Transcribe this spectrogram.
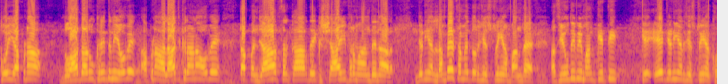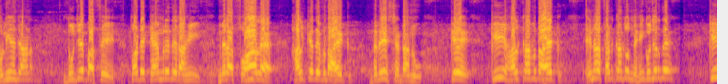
ਕੋਈ ਆਪਣਾ ਦਵਾ ਦਾਰੂ ਖਰੀਦਣੀ ਹੋਵੇ, ਆਪਣਾ ਇਲਾਜ ਕਰਾਉਣਾ ਹੋਵੇ, ਤਾਂ ਪੰਜਾਬ ਸਰਕਾਰ ਦੇ ਇੱਕ ਸ਼ਾਹੀ ਫਰਮਾਨ ਦੇ ਨਾਲ ਜਿਹੜੀਆਂ ਲੰਬੇ ਸਮੇਂ ਤੋਂ ਰਜਿਸਟਰੀਆਂ ਬੰਦ ਹੈ, ਅਸੀਂ ਉਹਦੀ ਵੀ ਮੰਗ ਕੀਤੀ ਕਿ ਇਹ ਜਿਹੜੀਆਂ ਰਜਿਸਟਰੀਆਂ ਖੋਲੀਆਂ ਜਾਣ। ਦੂਜੇ ਪਾਸੇ ਤੁਹਾਡੇ ਕੈਮਰੇ ਦੇ ਰਾਹੀਂ ਮੇਰਾ ਸਵਾਲ ਹੈ, ਹਲਕੇ ਦੇ ਵਿਧਾਇਕ ਦਿਨੇਸ਼ ਚੱਡਾ ਨੂੰ ਕਿ ਕੀ ਹਲਕਾ ਵਿਧਾਇਕ ਇਹਨਾਂ ਸੜਕਾਂ ਤੋਂ ਨਹੀਂ ਗੁਜ਼ਰਦੇ? ਕੀ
